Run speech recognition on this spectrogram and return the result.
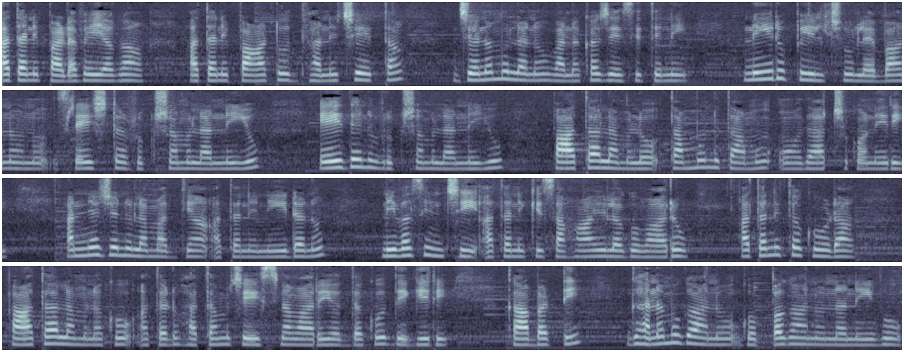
అతని పడవేయగా అతని పాటు ధ్వనిచేత జనములను వనకజేసి తిని నీరు పీల్చు లెబానోను శ్రేష్ఠ వృక్షములన్నయూ ఏదెను వృక్షములన్నయూ పాతాళములో తమ్మును తాము ఓదార్చుకొనిరి. అన్యజనుల మధ్య అతని నీడను నివసించి అతనికి సహాయులగు వారు అతనితో కూడా పాతాళమునకు అతడు హతము చేసిన వారి యొద్దకు దిగిరి. కాబట్టి ఘనముగాను గొప్పగానున్న నీవు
